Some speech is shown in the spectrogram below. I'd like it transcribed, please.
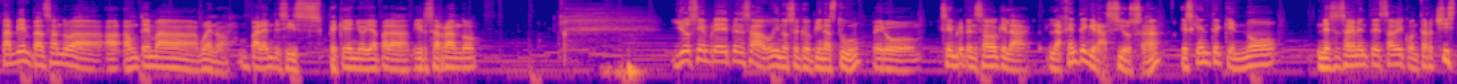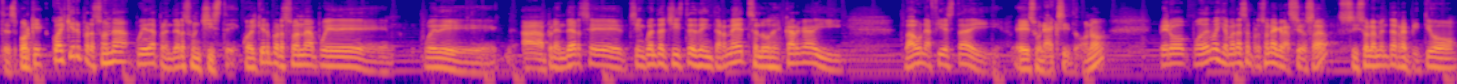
también pensando a, un tema, bueno, un paréntesis pequeño ya para ir cerrando. Yo siempre he pensado, y no sé qué opinas tú, pero siempre he pensado que la, la gente graciosa es gente que no necesariamente sabe contar chistes, porque cualquier persona puede aprenderse un chiste, cualquier persona puede puede aprenderse 50 chistes de internet, se los descarga y va a una fiesta y es un éxito, ¿no? Pero podemos llamar a esa persona graciosa si solamente repitió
